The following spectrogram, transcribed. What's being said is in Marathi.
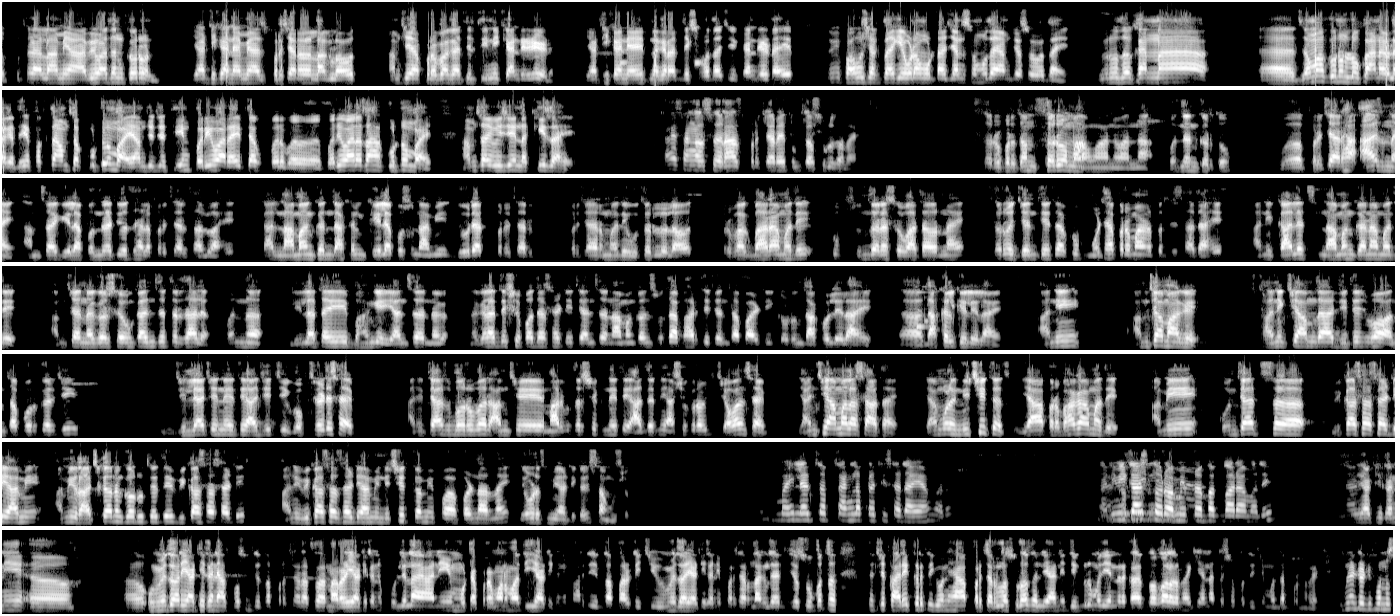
पुतळ्याला आम्ही अभिवादन करून या ठिकाणी आम्ही आज प्रचाराला लागलो आहोत. आमच्या या प्रभागातील तिन्ही कॅन्डिडेट या ठिकाणी आहेत. नगराध्यक्ष पदाचे कॅन्डिडेट आहेत. तुम्ही पाहू शकता की एवढा मोठा जनसमुदाय आमच्यासोबत आहे. विरोधकांना जमा करून लोक आणावे लागत हे फक्त आमचं कुटुंब आहे. आमचे जे तीन परिवार आहेत त्या पर- परिवाराचा हा कुटुंब आहे. आमचा विजय नक्कीच आहे. काय सांगाल सर? आज प्रचार आहे तुमचा सुरू झाला आहे सर्वप्रथम सर्व महामानवांना वंदन करतो. व प्रचार हा आज नाही. आमचा गेला पंधरा दिवस झाला प्रचार चालू आहे. काल नामांकन दाखल केल्यापासून आम्ही जोरात प्रचार प्रचारमध्ये उतरलेलो आहोत. प्रभाग बारा मध्ये खूप सुंदर असं वातावरण आहे. सर्व जनतेचा खूप मोठ्या प्रमाणात प्रतिसाद आहे. आणि कालच नामांकनामध्ये आमच्या नगरसेवकांचं तर झालं पण लीलाताई भांगे यांचं नग नगराध्यक्ष पदासाठी त्यांचं नामांकन सुद्धा भारतीय जनता पार्टीकडून दाखवलेलं आहे दाखल केलेलं आहे. आणि आमच्या मागे स्थानिकचे आमदार जितेश भाऊ अंतापूरकरजी जिल्ह्याचे नेते अजितजी गोपछडे साहेब आणि त्याचबरोबर आमचे मार्गदर्शक नेते आदरणीय अशोकरावजी चव्हाण साहेब यांची आम्हाला साथ आहे. त्यामुळे निश्चितच या प्रभागामध्ये आम्ही कोणत्याच विकासासाठी आम्ही आम्ही राजकारण करू ते विकासासाठी आणि विकासासाठी आम्ही निश्चित कमी पडणार नाही एवढंच मी या ठिकाणी सांगू शकतो. महिलांचा चांगला प्रतिसाद आहे आम्हाला. आणि विकास करू आम्ही प्रभाग बारा मध्ये या ठिकाणी उमेदवार या ठिकाणी आजपासून त्यांचा प्रचाराचा नारळ या ठिकाणी फोडलेला आहे आणि मोठ्या प्रमाणामध्ये या ठिकाणी भारतीय जनता पार्टीची उमेदवार या ठिकाणी प्रचार लागले आणि त्याच्यासोबत त्यांचे कार्यकर्ते घेऊन ह्या प्रचाराला सुरुवात झाली आणि देगलूरमध्ये येणार काय बघावं लागणार की यांना कशा पद्धतीचे मतदान पडणार आहे. Twenty four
